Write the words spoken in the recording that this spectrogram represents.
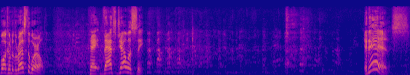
welcome to the rest of the world. Okay, that's jealousy. It is.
